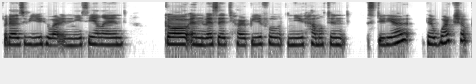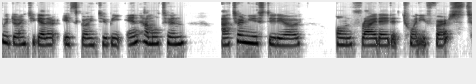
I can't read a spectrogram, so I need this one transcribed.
For those of you who are in New Zealand, go and visit her beautiful new Hamilton studio. The workshop we're doing together is going to be in Hamilton at her new studio on Friday the 21st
